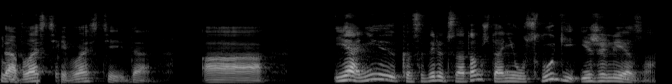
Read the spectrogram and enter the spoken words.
Да, властей, властей, да. А, и они концентрируются на том, что они услуги и железо.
